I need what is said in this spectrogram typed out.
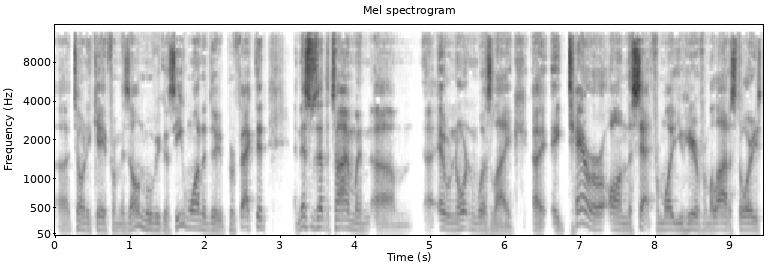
uh, Tony Kaye from his own movie because he wanted to perfect it. And this was at the time when um, uh, Edward Norton was like a, a terror on the set. From what you hear from a lot of stories,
